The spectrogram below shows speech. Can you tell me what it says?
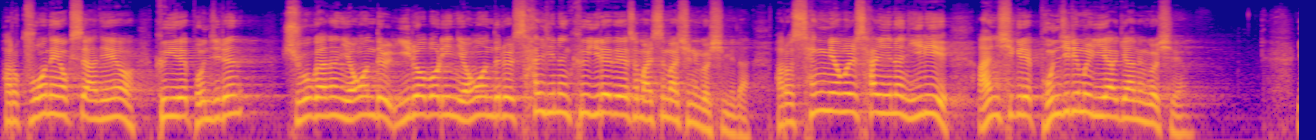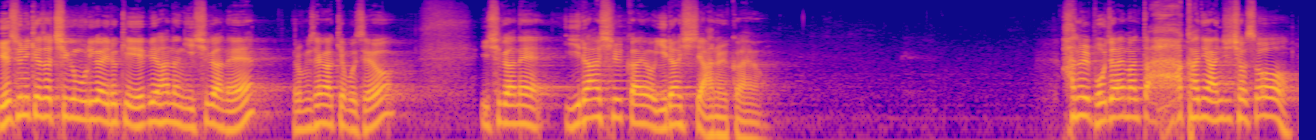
바로 구원의 역사 아니에요. 그 일의 본질은 죽어가는 영혼들, 잃어버린 영혼들을 살리는 그 일에 대해서 말씀하시는 것입니다. 바로 생명을 살리는 일이 안식일의 본질임을 이야기하는 것이에요. 예수님께서 지금 우리가 이렇게 예배하는 이 시간에 여러분 생각해 보세요. 이 시간에 일하실까요? 일하시지 않을까요? 하늘 보좌에만 딱하니 앉으셔서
